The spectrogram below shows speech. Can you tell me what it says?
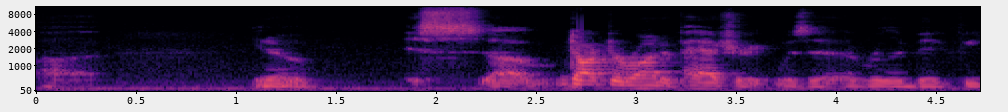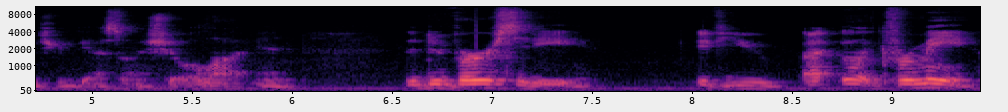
uh, you know, uh, Dr. Rhonda Patrick was a, really big featured guest on the show a lot, and the diversity. If you like, for me,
